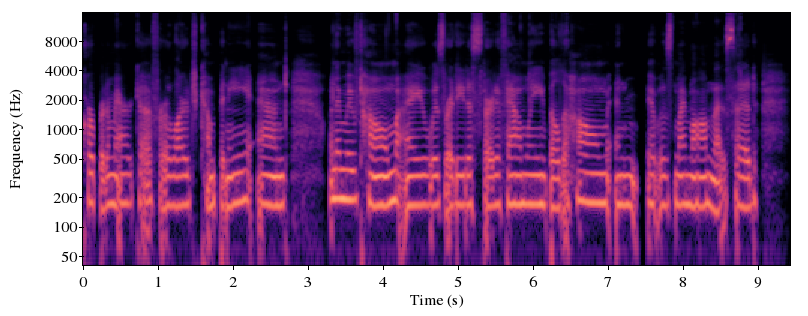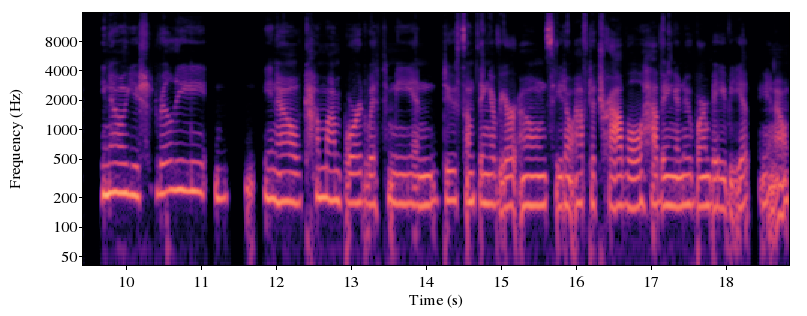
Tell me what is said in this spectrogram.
corporate America for a large company and when I moved home, I was ready to start a family, build a home. And it was my mom that said, you know, you should really, you know, come on board with me and do something of your own so you don't have to travel having a newborn baby, you know.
